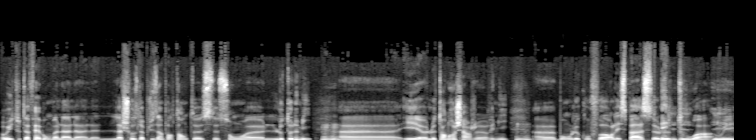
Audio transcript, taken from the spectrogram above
Oui, tout à fait. Bon, bah, la, la, la, chose la plus importante, euh, ce sont euh, l'autonomie Mhm. euh, et euh, le temps de recharge, Rémi. Mhm. Bon, le confort, l'espace, le toit. oui,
